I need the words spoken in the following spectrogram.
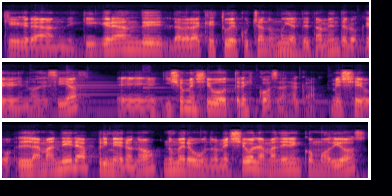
Qué grande, qué grande. La verdad que estuve escuchando muy atentamente lo que nos decías. Eh, y yo me llevo tres cosas de acá. Me llevo la manera, primero, ¿no? Número uno, me llevo la manera en cómo Dios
